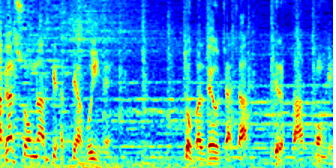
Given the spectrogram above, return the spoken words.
अगर सोमनाथ की हत्या हुई है तो बलदेव चाचा गिरफ़्तार होंगे।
